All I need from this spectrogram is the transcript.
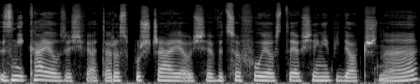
znikają ze świata, rozpuszczają się, wycofują, stają się niewidoczne,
